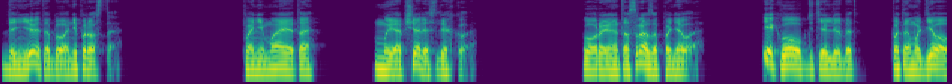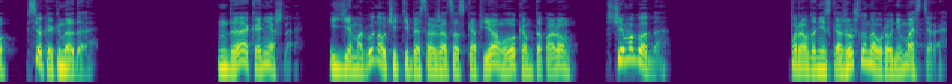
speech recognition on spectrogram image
для нее это было непросто. Понимая это, мы общались легко. Лорен это сразу поняла. И Клоуп детей любит, потому делал все как надо. Да, конечно. Я могу научить тебя сражаться с копьем, луком, топором, с чем угодно. Правда, не скажу, что на уровне мастера.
